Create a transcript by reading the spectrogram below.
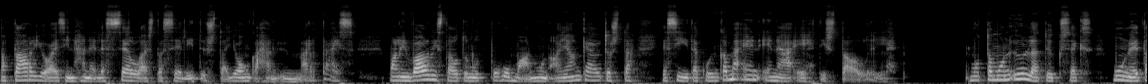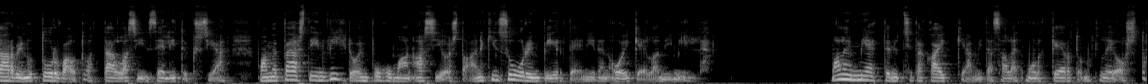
mä tarjoaisin hänelle sellaista selitystä, jonka hän ymmärtäisi. Mä olin valmistautunut puhumaan mun ajankäytöstä ja siitä, kuinka mä en enää ehtisi tallille. Mutta mun yllätykseksi mun ei tarvinnut turvautua tällaisiin selityksiään, vaan me päästiin vihdoin puhumaan asioista ainakin suurin piirtein niiden oikeilla nimillä. Mä olen miettinyt sitä kaikkea, mitä sä olet mulle kertonut Leosta,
